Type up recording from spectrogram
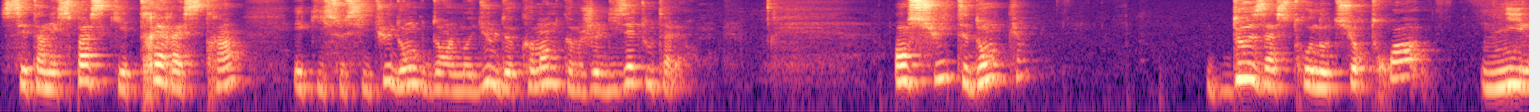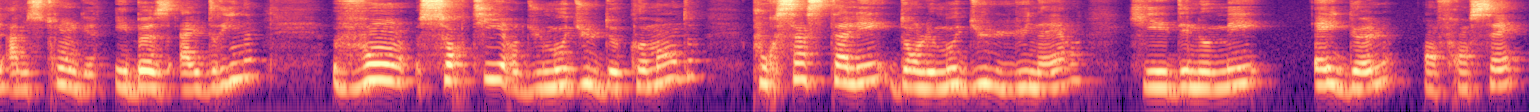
C'est un espace qui est très restreint et qui se situe donc dans le module de commande comme je le disais tout à l'heure. Ensuite donc, deux astronautes sur trois, Neil Armstrong et Buzz Aldrin, vont sortir du module de commande pour s'installer dans le module lunaire qui est dénommé Eagle, en français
